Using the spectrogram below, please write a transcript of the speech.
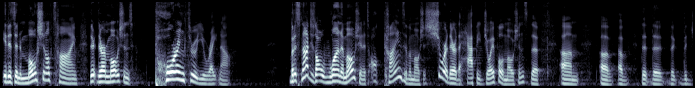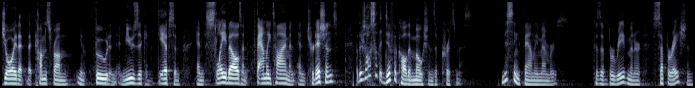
It is an emotional time. There, there are emotions pouring through you right now. But it's not just all one emotion, it's all kinds of emotions. Sure, there are the happy, joyful emotions, the, um, of, of the, the, the, the, joy that, that comes from you know, food and, and music and gifts and, and sleigh bells and family time and, and traditions. But there's also the difficult emotions of Christmas missing family members because of bereavement or separation.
